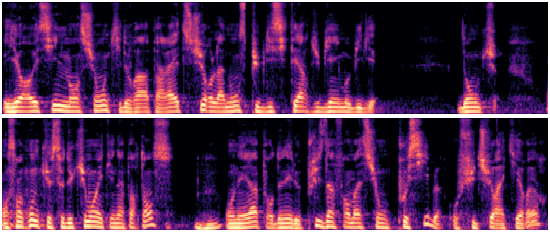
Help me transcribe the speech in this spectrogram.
Et il y aura aussi une mention qui devra apparaître sur l'annonce publicitaire du bien immobilier. Donc, on se rend compte que ce document est une importance. Mhm. On est là pour donner le plus d'informations possible aux futurs acquéreurs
